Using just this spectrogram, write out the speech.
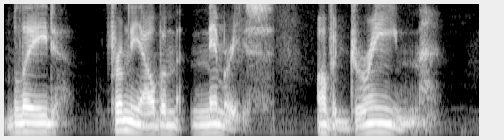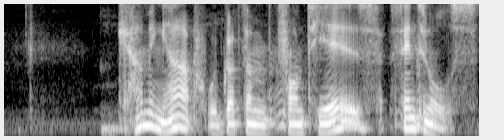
Bleed from the album Memories of a Dream. Coming up, we've got some Frontiers, Sentinels,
